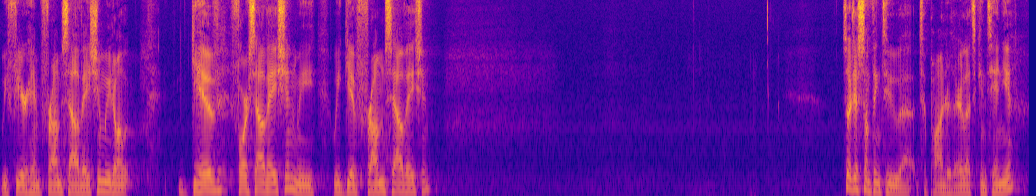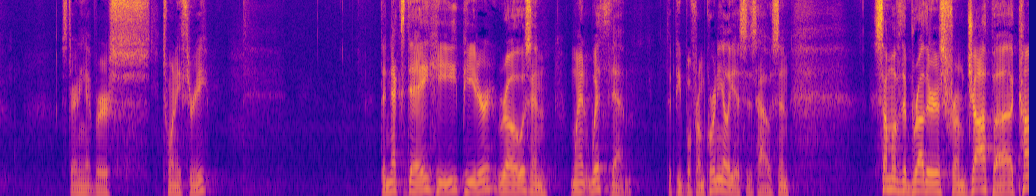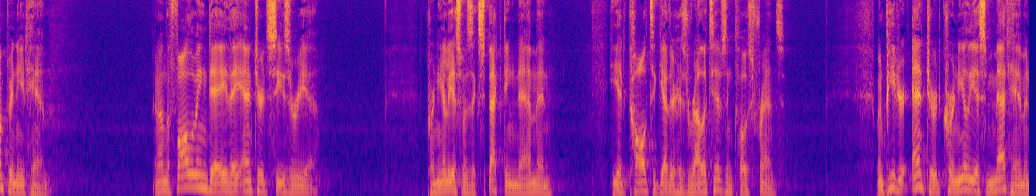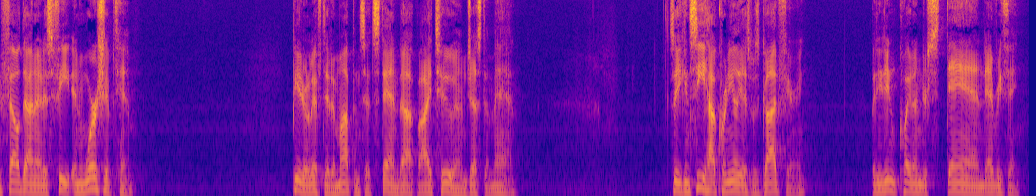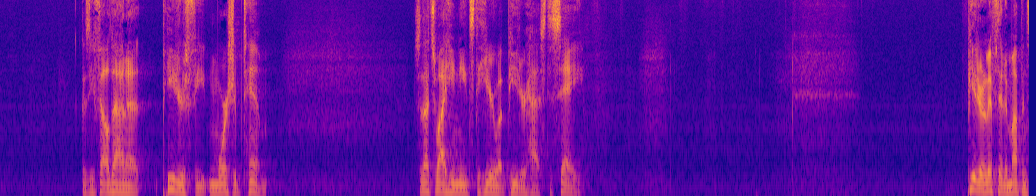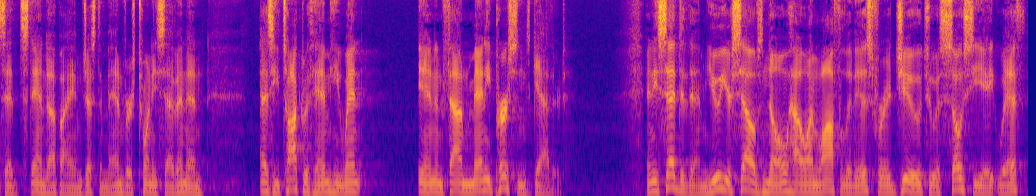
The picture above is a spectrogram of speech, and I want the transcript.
we fear Him from salvation. We don't give for salvation, we, we give from salvation. So, just something to, uh, to ponder there. Let's continue, starting at verse 23. The next day, he, Peter, rose and went with them, the people from Cornelius' house, and some of the brothers from Joppa accompanied him. And on the following day, they entered Caesarea. Cornelius was expecting them, and he had called together his relatives and close friends. When Peter entered, Cornelius met him and fell down at his feet and worshiped him. Peter lifted him up and said, Stand up, I too am just a man. So you can see how Cornelius was God fearing, but he didn't quite understand everything because he fell down at Peter's feet and worshiped him. So that's why he needs to hear what Peter has to say. Peter lifted him up and said, Stand up, I am just a man. Verse 27. And as he talked with him, he went in and found many persons gathered. And he said to them, You yourselves know how unlawful it is for a Jew to associate with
